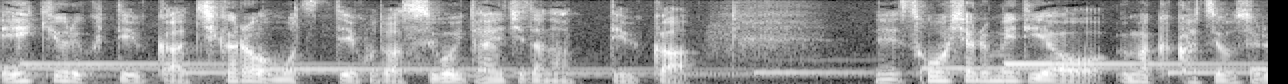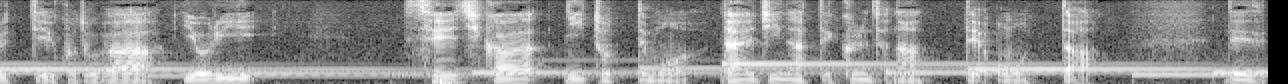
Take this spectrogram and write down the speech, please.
影響力っていうか力を持つっていうことはすごい大事だなっていうか、ね、ソーシャルメディアをうまく活用するっていうことがより政治家にとっても大事になってくるんだなって思った。で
